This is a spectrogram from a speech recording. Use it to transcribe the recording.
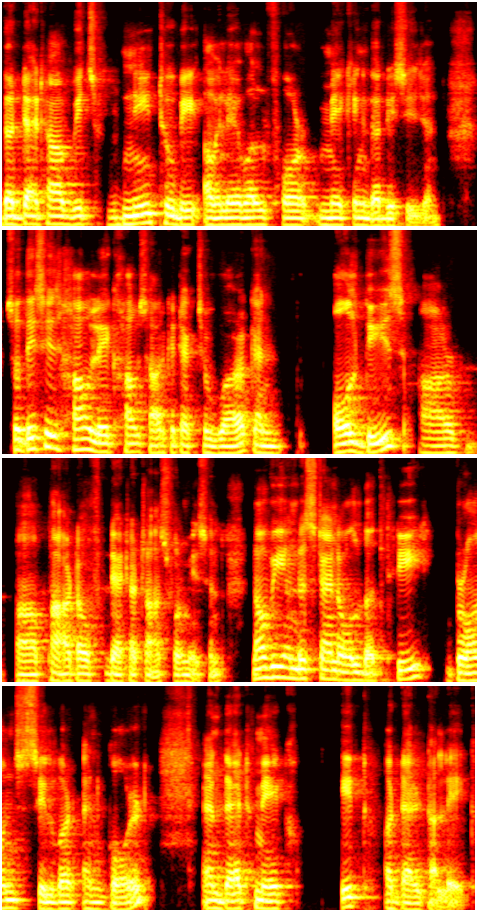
the data which need to be available for making the decision. So this is how Lakehouse architecture work and all these are uh, part of data transformation. Now we understand all the three, bronze, silver, and gold, and that make it a delta lake.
